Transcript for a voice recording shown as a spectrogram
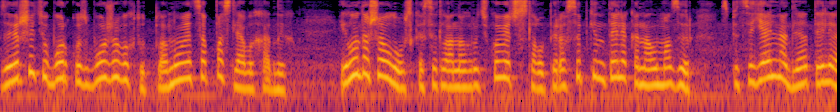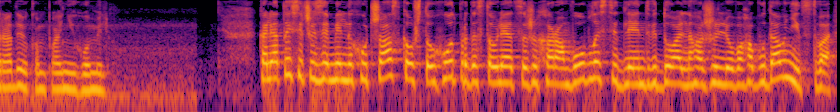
Завершыць уборку збожавых тут плануецца пасля выхадных. Илона Шауловская, Светлана Грудькович, Слав Перасыпкин, телеканал «Мазыр». Специально для телерадиокомпании «Гомель». Каля тысячы зямельных участкаў штогод прадастаўляецца жыхарам вобласці для індывідуальнага жыллёвага будаўніцтва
